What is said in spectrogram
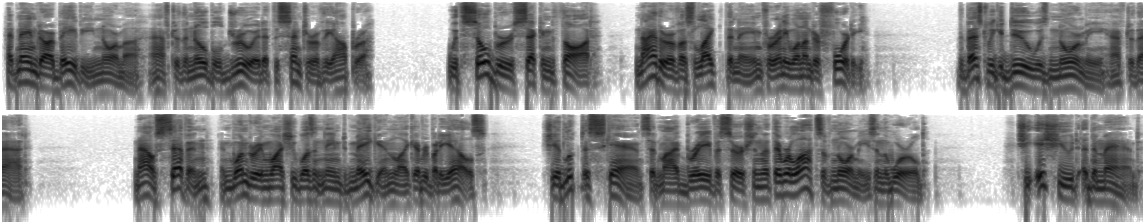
had named our baby Norma after the noble druid at the center of the opera. With sober second thought, neither of us liked the name for anyone under 40. The best we could do was Normie after that. Now seven, and wondering why she wasn't named Megan like everybody else, she had looked askance at my brave assertion that there were lots of normies in the world. She issued a demand.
